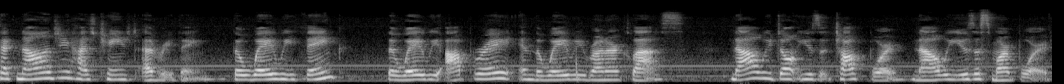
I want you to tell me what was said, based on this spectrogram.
Technology has changed everything the way we think, the way we operate, and the way we run our class. Now we don't use a chalkboard, now we use a smartboard.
